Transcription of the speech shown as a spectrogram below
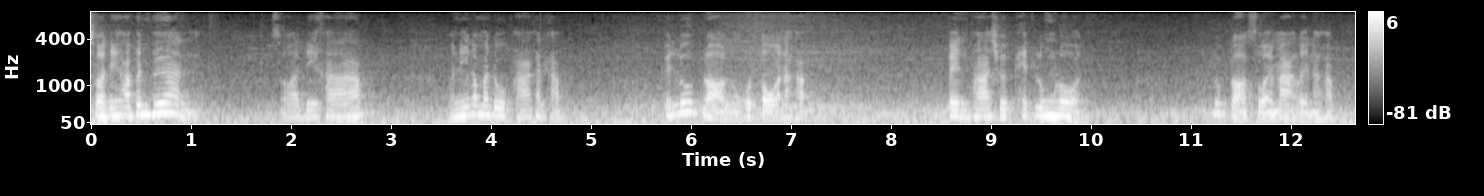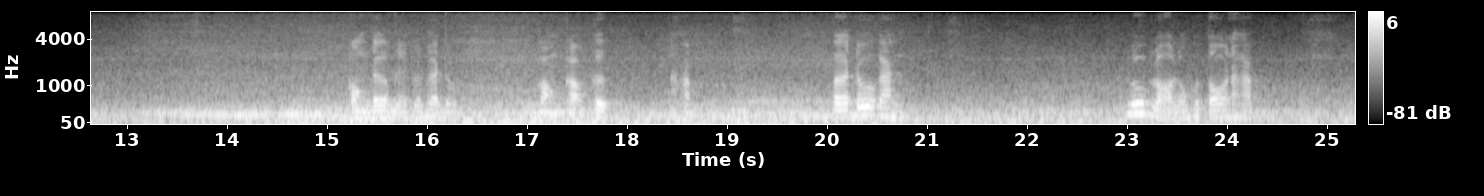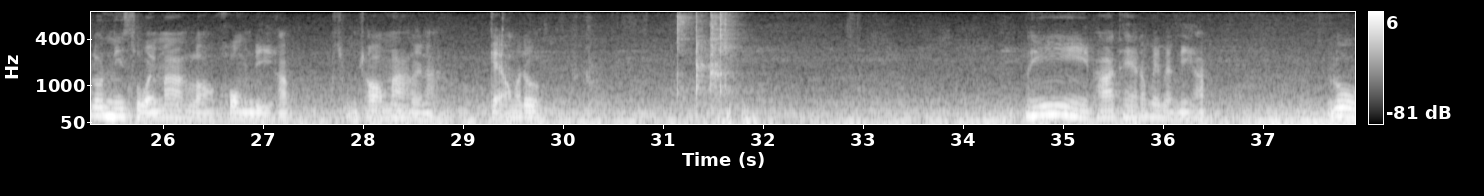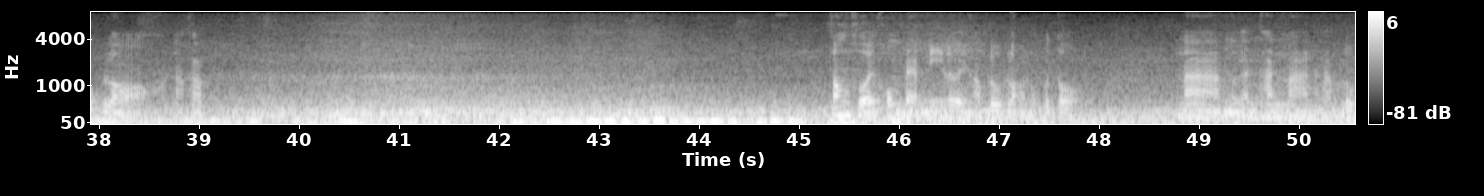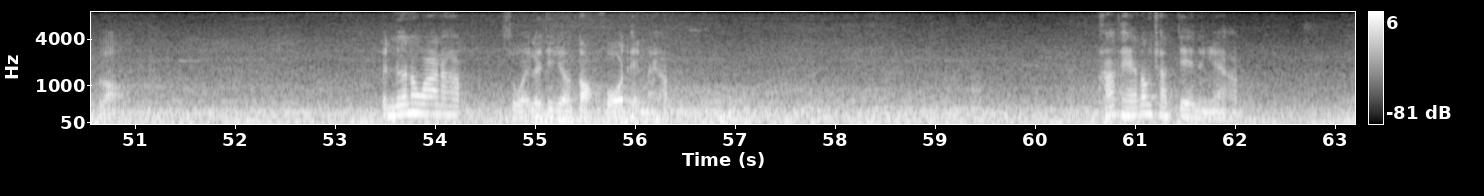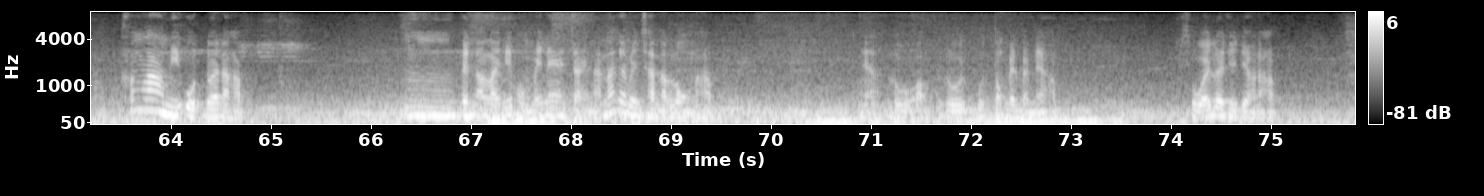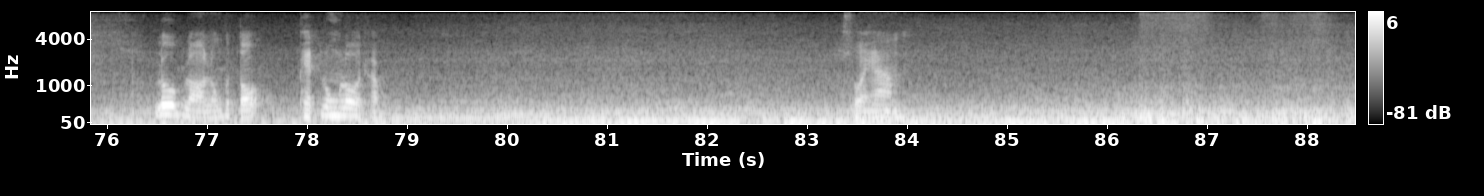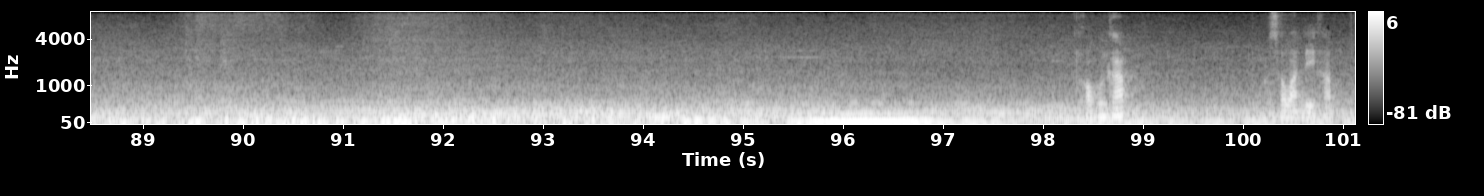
สวัสดีครับเพื่อนๆ สวัสดีครับ วันนี้เรามาดูพระกันครับ เป็นรูปหล่อหลวงปู่โตนะครับ เป็นพระชุดเพชรลุ่งโลด รูปหล่อสวยมากเลยนะครับ กล่องเดิมเลยเพื่อนๆดู กล่องเก่ากึกนะครับ เปิดดูกัน รูปหล่อหลวงปู่โตนะครับ รุ่นนี้สวยมากหล่อคมดีครับ ผมชอบมากเลยนะ แกะออกมาดู นี่พาแท้ต้องเป็นแบบนี้ครับ รูปหล่อนะครับ ต้องสวยคมแบบนี้เลยครับ รูปหล่อหลวงปู่โต หน้าเหมือนท่านมากนะครับ รูปหล่อ เป็นเนื้อนวานะครับ สวยเลยทีเดียวตอกโค้ดเห็นไหมครับ ท้าแท้ต้องชัดเจนอย่างเงี้ยครับ ข้างล่างมีอุดด้วยนะครับ อืม เป็นอะไรนี่ผมไม่แน่ใจนะ น่าจะเป็นชันนรงนะครับ เนี่ยรูออกรูอุดต้องเป็นแบบเนี้ยครับ สวยเลยทีเดียวนะครับ รูปหล่อหลวงปู่โตะเพชรลุงโลดครับ สวยงาม ขอบคุณ ครับ สวัสดีครับ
